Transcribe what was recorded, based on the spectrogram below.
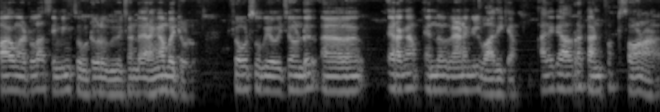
പാകമായിട്ടുള്ള സ്വിമ്മിങ് സൂട്ടുകൾ ഉപയോഗിച്ചുകൊണ്ട് ഇറങ്ങാൻ പറ്റുള്ളൂ. ഷോർട്സ് ഉപയോഗിച്ചുകൊണ്ട് ഇറങ്ങാം എന്ന് വേണമെങ്കിൽ വാദിക്കാം. അല്ലെങ്കിൽ അവരുടെ കംഫർട്ട് സോണാണ്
